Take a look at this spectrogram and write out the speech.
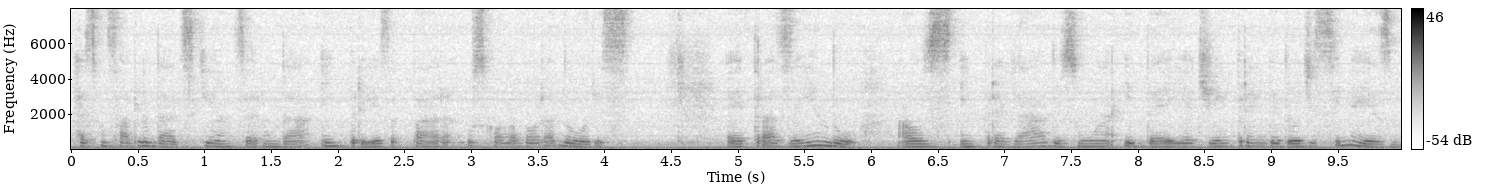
responsabilidades que antes eram da empresa para os colaboradores, é, trazendo aos empregados uma ideia de empreendedor de si mesmo.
